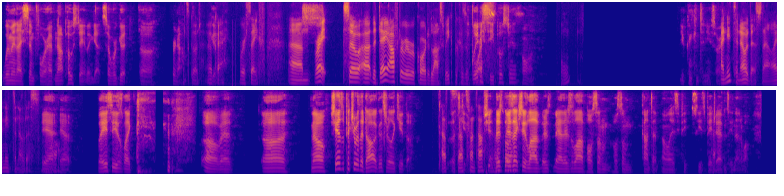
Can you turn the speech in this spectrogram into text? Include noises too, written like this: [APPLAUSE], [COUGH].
women I simp for have not posted anything yet, so we're good. Uh, for now. That's good. Good. Okay, we're safe. Um, right. So uh, the day after we recorded last week, because of Did Lady course C posting it? Hold on. Oh. You can continue. Sorry. I need to know this now. I need to know this. Yeah, well. yeah. Lacey is like, [LAUGHS] oh man. Uh, no, she has a picture with a dog. That's really cute though. That's That's that's, cute. She, fantastic. there's That's there's actually a lot. Of, there's yeah, there's a lot of wholesome wholesome content on Lacey P- C's page. I haven't seen that in a while.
